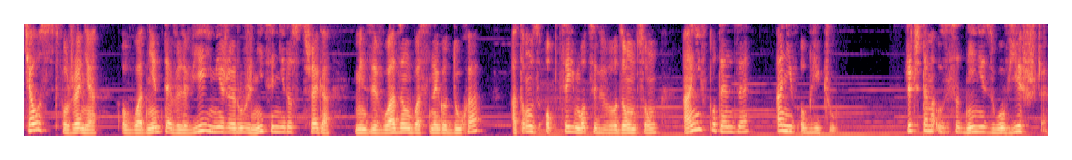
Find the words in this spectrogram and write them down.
Ciało stworzenia owładnięte w lwiej mierze różnicy nie dostrzega między władzą własnego ducha, a tą z obcej mocy wywodzącą ani w potędze, ani w obliczu. Rzecz ta ma uzasadnienie złowieszcze,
